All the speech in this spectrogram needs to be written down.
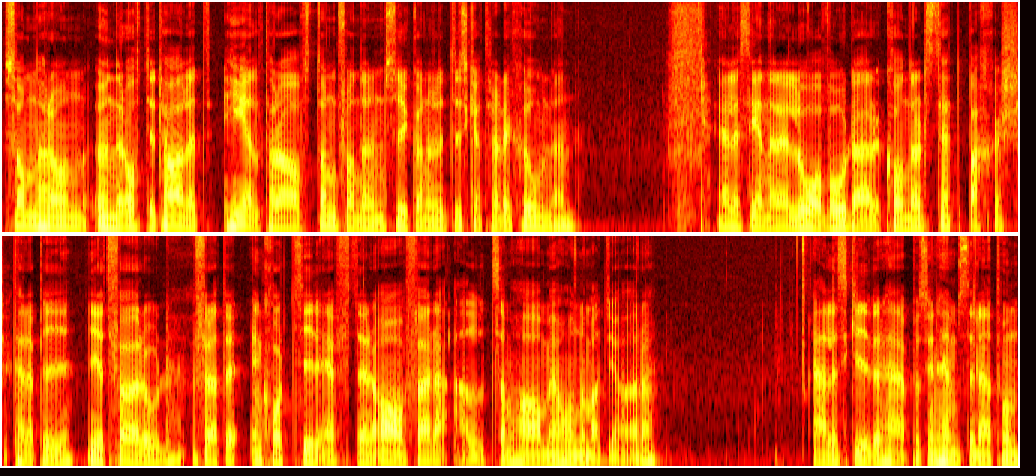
Som när hon under 80-talet helt tar avstånd från den psykoanalytiska traditionen eller senare lovordar Konrad Stettbachers terapi i ett förord för att en kort tid efter avfärda allt som har med honom att göra. Alice skriver här på sin hemsida att hon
